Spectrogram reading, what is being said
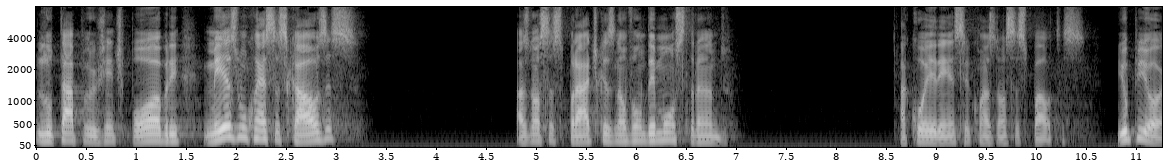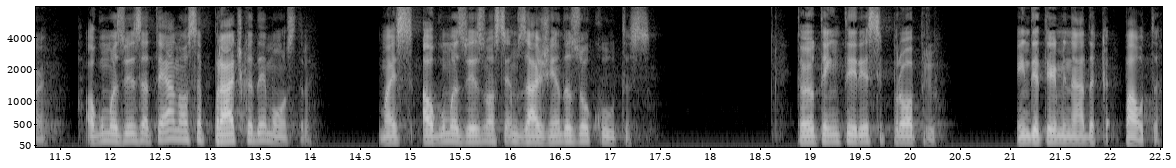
lutar por gente pobre, mesmo com essas causas, as nossas práticas não vão demonstrando a coerência com as nossas pautas. E o pior, algumas vezes até a nossa prática demonstra, mas algumas vezes nós temos agendas ocultas. Então eu tenho interesse próprio em determinada pauta.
